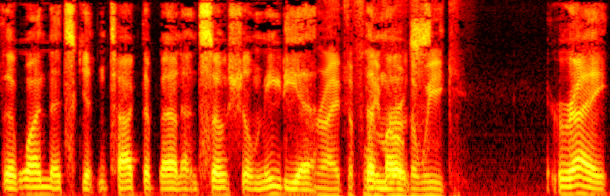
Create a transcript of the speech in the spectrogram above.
the one that's getting talked about on social media. Right, the flavor the of the week. Right.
